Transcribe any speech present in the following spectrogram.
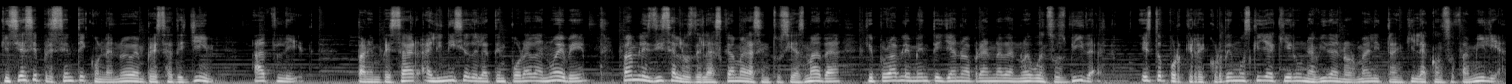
que se hace presente con la nueva empresa de Jim, Athlete. Para empezar, al inicio de la temporada 9, Pam les dice a los de las cámaras entusiasmada que probablemente ya no habrá nada nuevo en sus vidas, esto porque recordemos que ella quiere una vida normal y tranquila con su familia,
